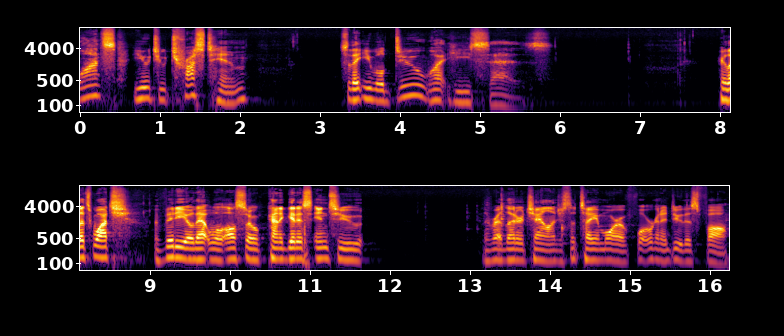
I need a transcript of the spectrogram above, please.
wants you to trust him so that you will do what he says. Here, let's watch a video that will also kind of get us into the Red Letter Challenge, just to tell you more of what we're going to do this fall.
